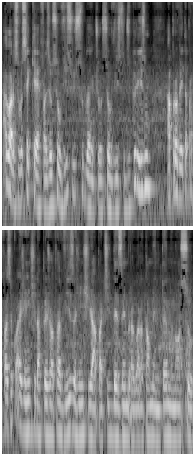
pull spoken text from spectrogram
Agora, se você quer fazer o seu visto de estudante ou o seu visto de turismo, aproveita para fazer com a gente da PJ Visa. A gente já a partir de dezembro agora está aumentando o nosso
